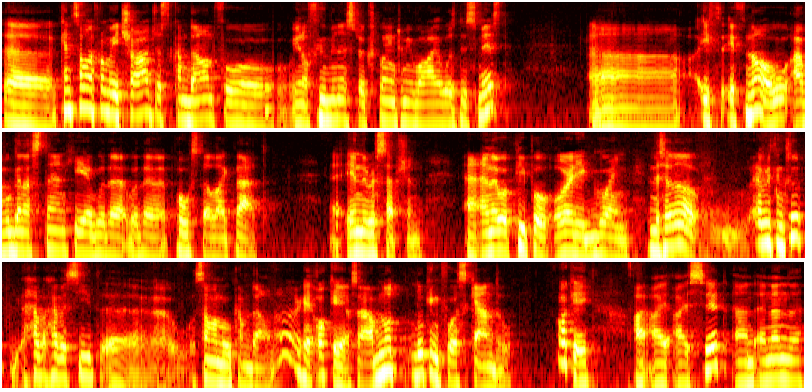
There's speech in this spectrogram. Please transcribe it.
uh, "Can someone from HR just come down for you know a few minutes to explain to me why I was dismissed?" Uh, if if no, I was gonna stand here with a with a poster like that in the reception. And, there were people already going, and they said, "No, no everything's good. Have have a seat. Uh, someone will come down." Oh, okay, okay. So I'm not looking for a scandal. Okay, I, I, I sit, and and then the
